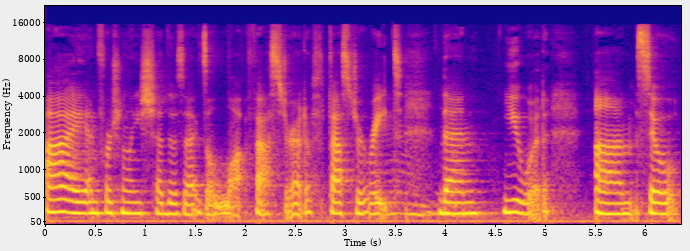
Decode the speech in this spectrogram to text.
I unfortunately shed those eggs a lot faster at a faster rate than you would. Um, so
